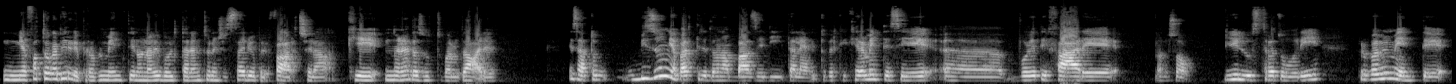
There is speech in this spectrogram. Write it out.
mi ha fatto capire che probabilmente non avevo il talento necessario per farcela, che non è da sottovalutare. Esatto, bisogna partire da una base di talento, perché chiaramente se eh, volete fare, non lo so, gli illustratori, probabilmente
